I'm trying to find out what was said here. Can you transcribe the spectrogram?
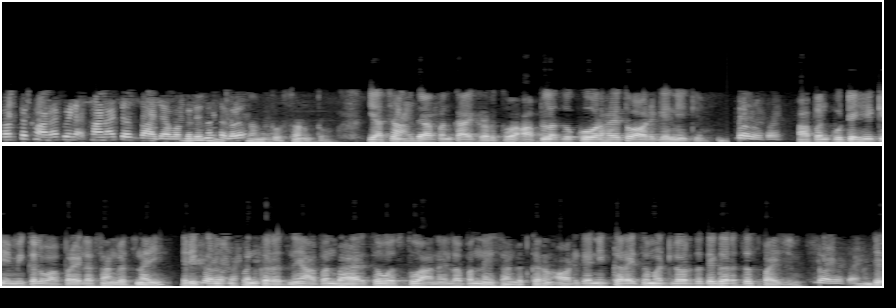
फक्त खाण्यापिण्या खाण्याच्याच भाज्या वगैरे ना सगळं? सांगतो सांगतो. याच्यामध्ये आपण काय करतो आपला जो कोर आहे तो ऑर्गॅनिक आहे. बरोबर. आपण कुठेही केमिकल वापरायला सांगत नाही. रिकमेंड. पण करत नाही. आपण बाहेरचं वस्तू आणायला पण नाही सांगत. कारण ऑर्गॅनिक करायचं म्हटल्यावर तर ते घरचंच पाहिजे. म्हणजे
